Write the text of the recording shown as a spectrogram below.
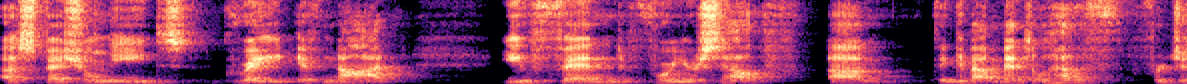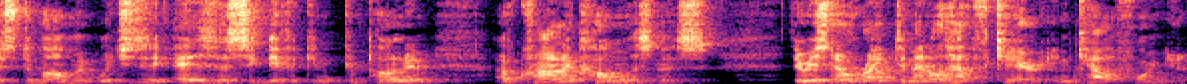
uh, special needs, great. If not, you fend for yourself. Um, think about mental health for just a moment, which is, is a significant component of chronic homelessness. There is no right to mental health care in California.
